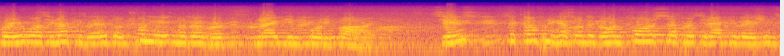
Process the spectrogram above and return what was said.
where it was inactivated on 28 November 1945. Since, the company has undergone four separate inactivations,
